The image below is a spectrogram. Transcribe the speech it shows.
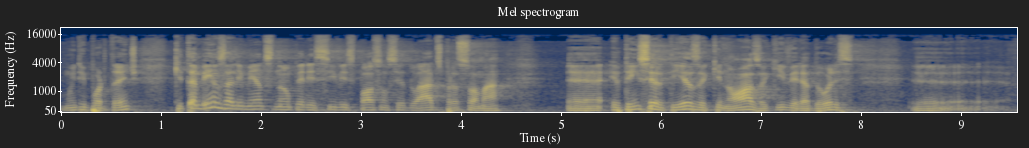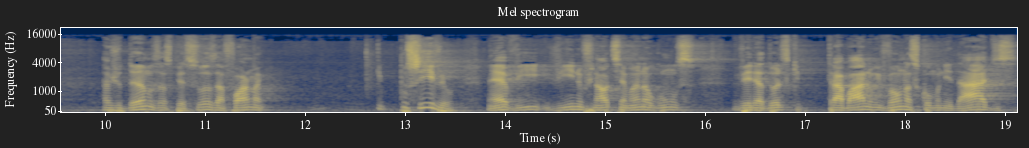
muito importante, que também os alimentos não perecíveis possam ser doados para somar. É, eu tenho certeza que nós aqui, vereadores, é, ajudamos as pessoas da forma possível. Né? Vi, vi no final de semana alguns vereadores que trabalham e vão nas comunidades.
